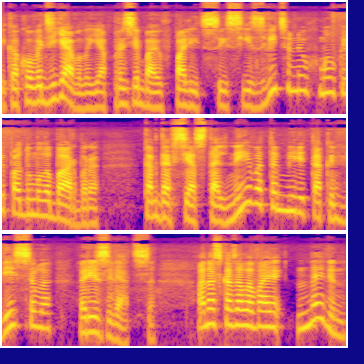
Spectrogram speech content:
«И какого дьявола я прозябаю в полиции?» — с язвительной ухмылкой подумала Барбара, когда все остальные в этом мире так весело резвятся. Она сказала Вай Невин,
